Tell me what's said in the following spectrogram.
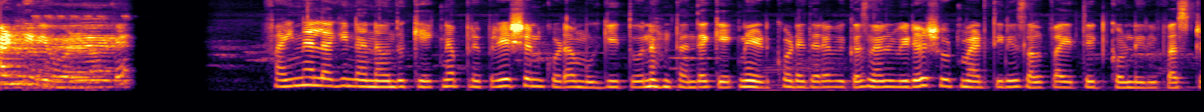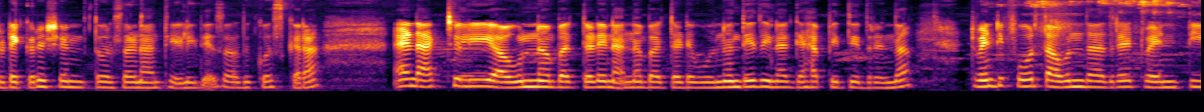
ಕಂಟಿನ್ಯೂ ಮಾಡೋಣ ಓಕೆ ಫೈನಲ್ ಆಗಿ ನನ್ನ ಒಂದು ಕೇಕ್ನ ಪ್ರಿಪ್ರೇಷನ್ ಕೂಡ ಮುಗೀತು. ನಮ್ಮ ತಂದೆ ಕೇಕ್ನ ಇಟ್ಕೊಂಡಿದ್ದಾರೆ ಬಿಕಾಸ್ ನಾನು ವಿಡಿಯೋ ಶೂಟ್ ಮಾಡ್ತೀನಿ. ಸ್ವಲ್ಪ ಎತ್ತು ಇಟ್ಕೊಂಡಿರಿ. ಫಸ್ಟ್ ಡೆಕೋರೇಷನ್ ತೋರಿಸೋಣ ಅಂತ ಹೇಳಿದೆ ಸೊ ಅದಕ್ಕೋಸ್ಕರ. ಆ್ಯಂಡ್ ಆ್ಯಕ್ಚುಲಿ ಅವನ ಬರ್ತಡೇ ನನ್ನ ಬರ್ತಡೇ ಒಂದೊಂದೇ ದಿನ ಗ್ಯಾಪ್ ಇದ್ದಿದ್ದರಿಂದ ಟ್ವೆಂಟಿ ಫೋರ್ತ್ ಅವನದಾದರೆ ಟ್ವೆಂಟಿ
